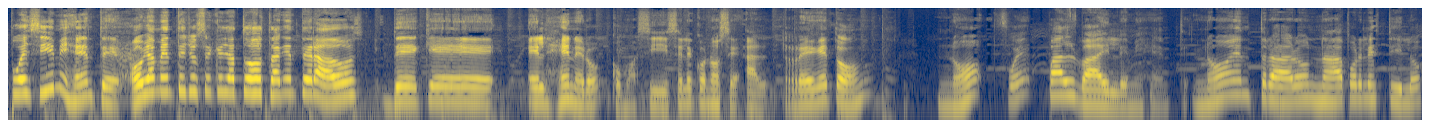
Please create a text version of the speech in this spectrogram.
Pues sí, mi gente. Obviamente yo sé que ya todos están enterados de que el género, como así se le conoce al reggaetón, no fue pa'l baile, mi gente. No entraron nada por el estilo.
